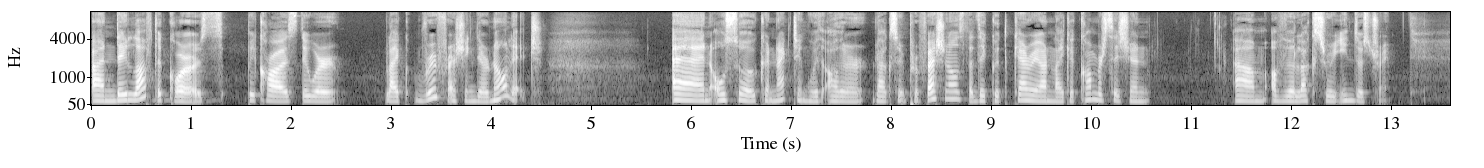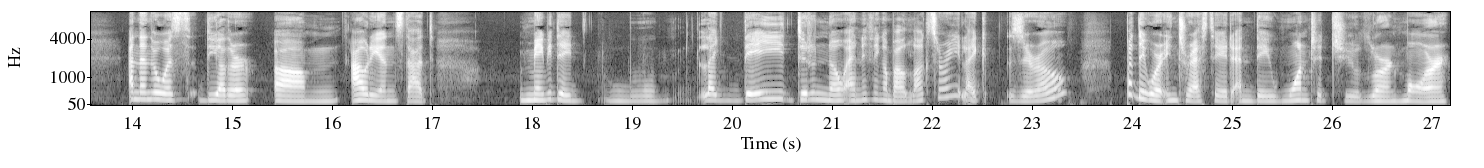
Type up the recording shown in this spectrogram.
and they loved the course because they were like refreshing their knowledge and also connecting with other luxury professionals that they could carry on like a conversation um, of the luxury industry. And then there was the other um, audience that maybe they like they didn't know anything about luxury like zero but they were interested and they wanted to learn more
